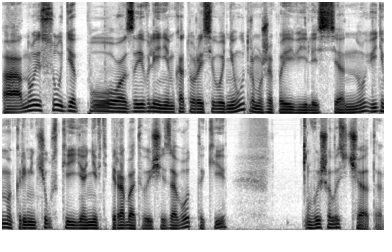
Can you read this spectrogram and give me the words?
А, ну и судя по заявлениям, которые сегодня утром уже появились, ну, видимо, Кременчугский нефтеперерабатывающий завод таки вышел из чата.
